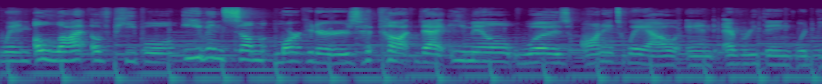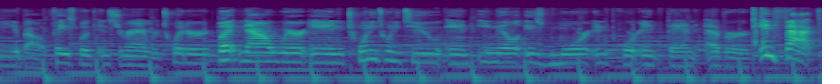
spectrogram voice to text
when a lot of people, even some marketers, thought that email was on its way out and everything would be about Facebook, Instagram, or Twitter. But now we're in 2022 and email is more important than ever. In fact,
